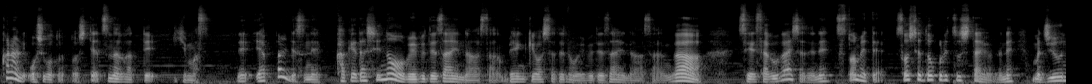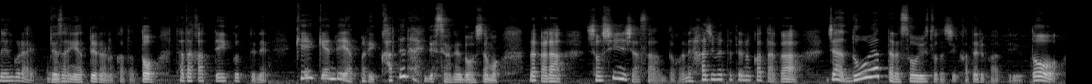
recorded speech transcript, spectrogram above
かなりお仕事としてつながっていきます。でやっぱりですね駆け出しのウェブデザイナーさん勉強したてのウェブデザイナーさんが制作会社でね勤めてそして独立したようなね、まあ、10年ぐらいデザインやってるような方と戦っていくってね経験でやっぱり勝てないんですよねどうしても。だから初心者さんとかね始めたての方がじゃあどうやったらそういう人たちに勝てるかっていうと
